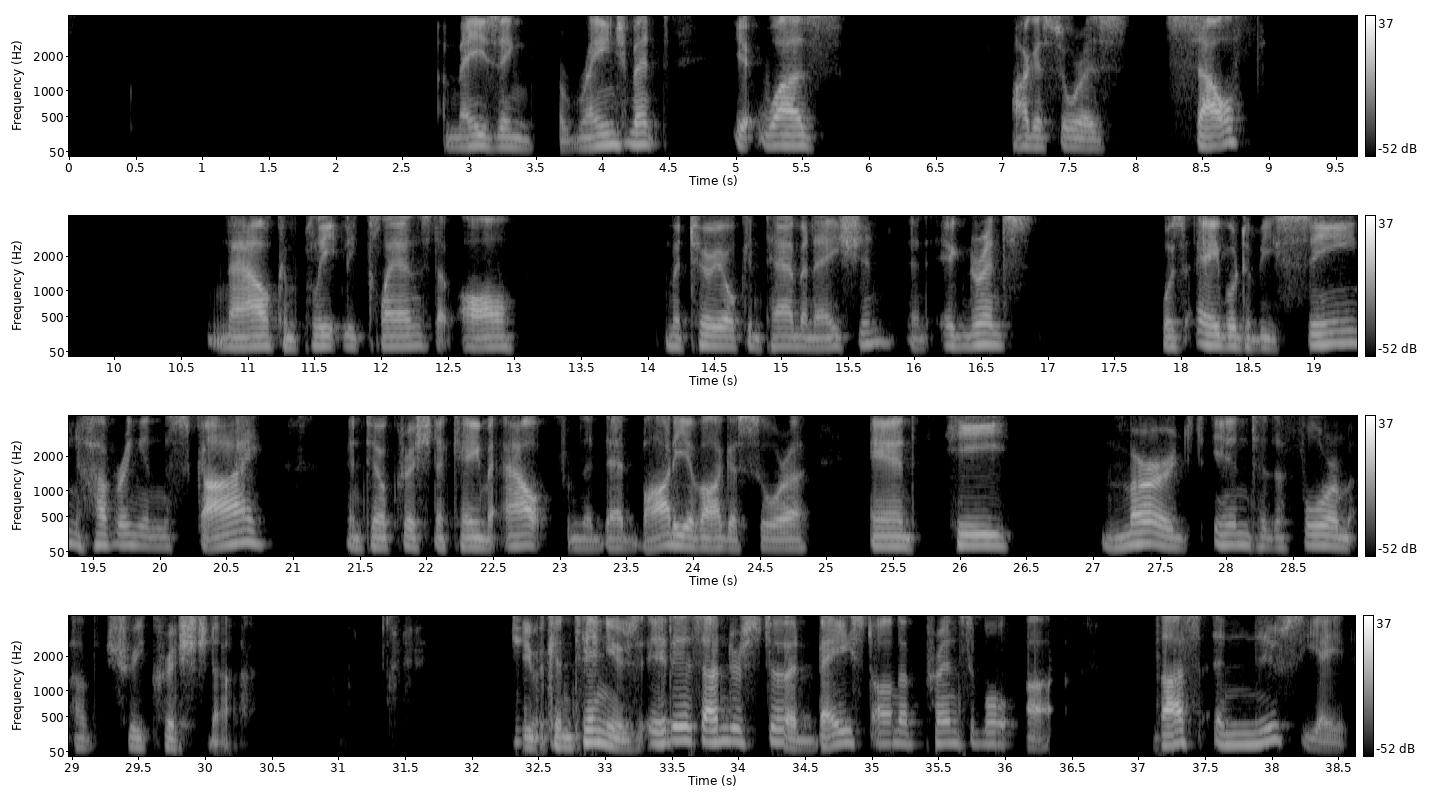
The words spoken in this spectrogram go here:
amazing arrangement, it was Agasura's self, now completely cleansed of all material contamination and ignorance, was able to be seen hovering in the sky until Krishna came out from the dead body of Agasura and he merged into the form of Sri Krishna. Jiva continues, it is understood based on the principle uh, thus enunciate,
